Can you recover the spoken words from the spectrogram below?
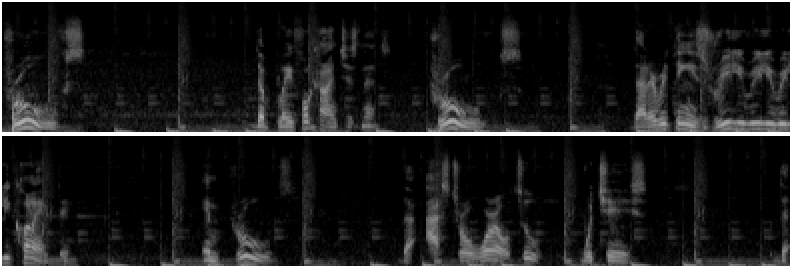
proves the playful consciousness, proves that everything is really, really, really connected, and proves the astral world too, which is the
